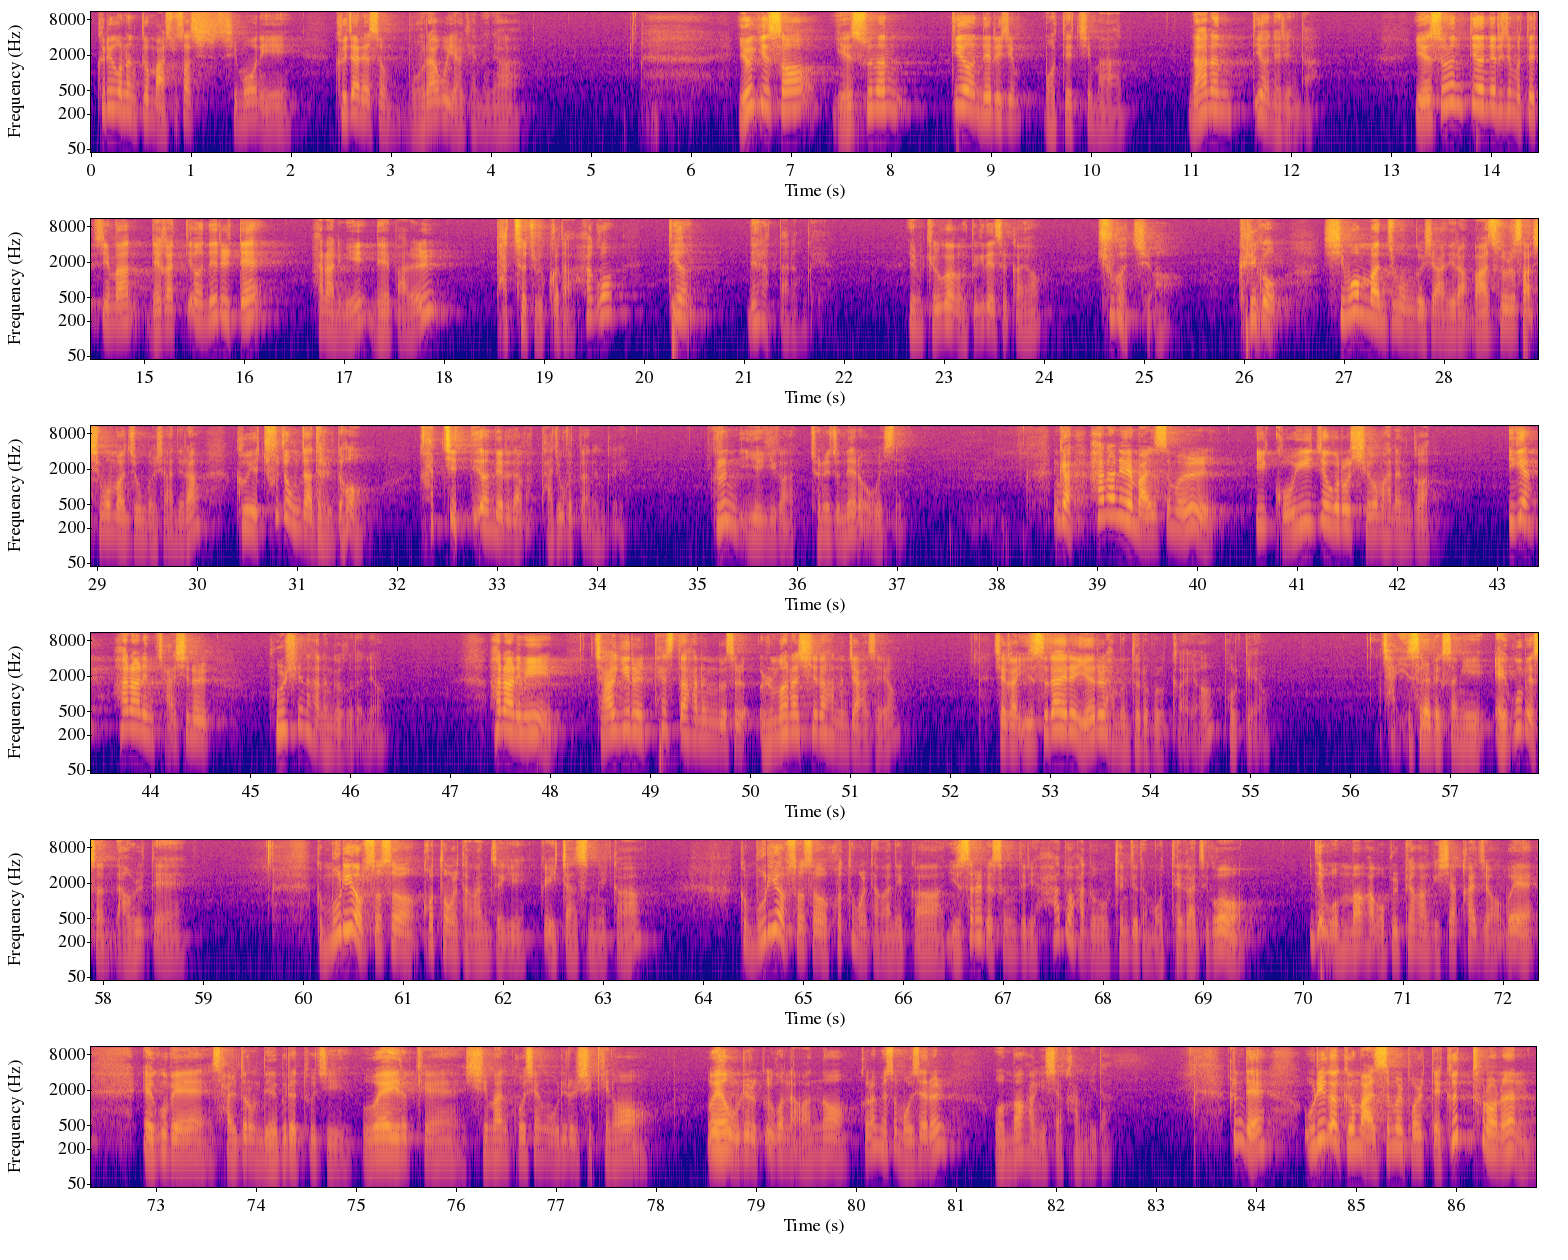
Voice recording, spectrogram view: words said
그리고는 그 마술사 시몬이 그 자리에서 뭐라고 이야기했느냐? 여기서 예수는 뛰어내리지 못했지만 나는 뛰어내린다. 예수는 뛰어내리지 못했지만 내가 뛰어내릴 때 하나님이 내 발을 받쳐줄 거다 하고 뛰어내렸다는 거예요. 여러분 결과가 어떻게 됐을까요? 죽었죠. 그리고 시몬만 죽은 것이 아니라 마술사 시몬만 죽은 것이 아니라 그의 추종자들도 같이 뛰어내리다가 다 죽었다는 거예요. 그런 얘기가 전해져 내려오고 있어요. 그러니까 하나님의 말씀을 이 고의적으로 시험하는 것 이게 하나님 자신을 불신하는 거거든요. 하나님이 자기를 테스트하는 것을 얼마나 싫어하는지 아세요? 제가 이스라엘의 예를 한번 들어볼까요? 볼게요. 자, 이스라엘 백성이 애굽에서 나올 때 그 물이 없어서 고통을 당한 적이 꽤 있지 않습니까? 그 물이 없어서 고통을 당하니까 이스라엘 백성들이 하도 하도 견디다 못해 가지고 이제 원망하고 불평하기 시작하죠. 왜? 애굽에 살도록 내버려 두지. 왜 이렇게 심한 고생 우리를 시키노? 왜 우리를 끌고 나왔노? 그러면서 모세를 원망하기 시작합니다. 그런데 우리가 그 말씀을 볼 때 겉으로는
